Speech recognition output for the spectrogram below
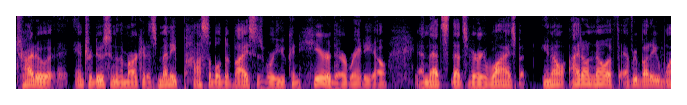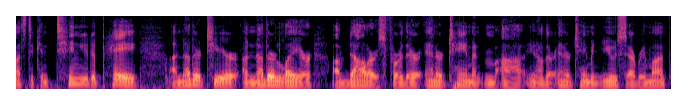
try to introduce into the market as many possible devices where you can hear their radio, and that's that's very wise. But you know, I don't know if everybody wants to continue to pay another tier, another layer of dollars for their entertainment, uh, you know, their entertainment use every month.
